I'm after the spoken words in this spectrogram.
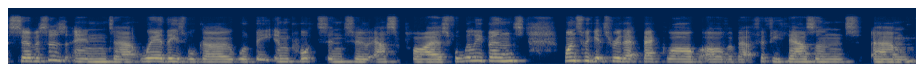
services and uh, where these will go will be inputs into our suppliers for wheelie bins. Once we get through that backlog of about 50,000 um,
